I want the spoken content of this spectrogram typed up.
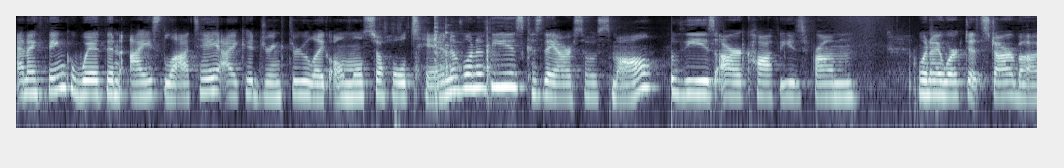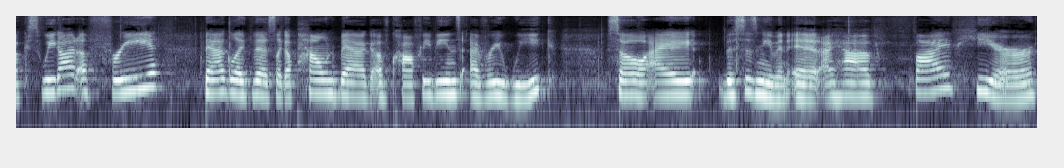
And I think with an iced latte, I could drink through like almost a whole tin of one of these because they are so small. These are coffees from when I worked at Starbucks. We got a free bag like this, like a pound bag of coffee beans every week. So I, this isn't even it. I have five here,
